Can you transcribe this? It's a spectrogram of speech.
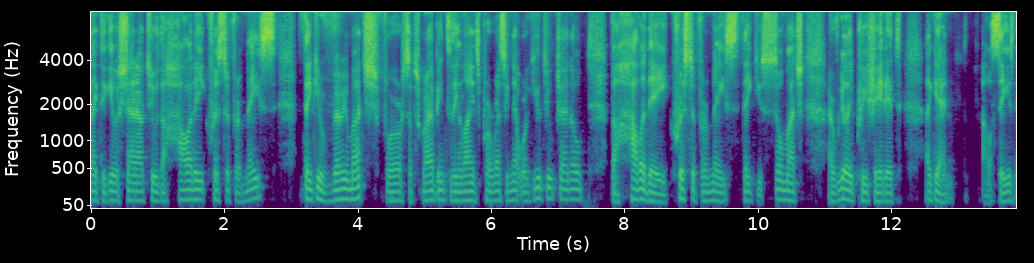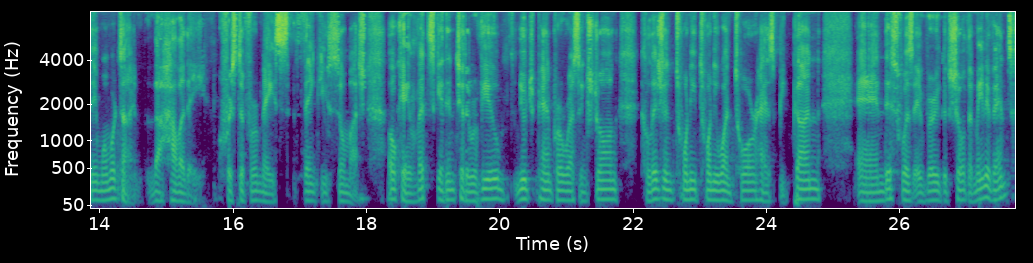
I'd like to give a shout out to the holiday christopher mace. Thank you very much for subscribing to the alliance pro wrestling network youtube channel the holiday, Christopher Mace. Thank you so much. I really appreciate it. Again, I'll say his name one more time. The holiday, Christopher Mace. Thank you so much. Okay, let's get into the review. New Japan Pro Wrestling Strong Collision 2021 tour has begun, and this was a very good show. The main event.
